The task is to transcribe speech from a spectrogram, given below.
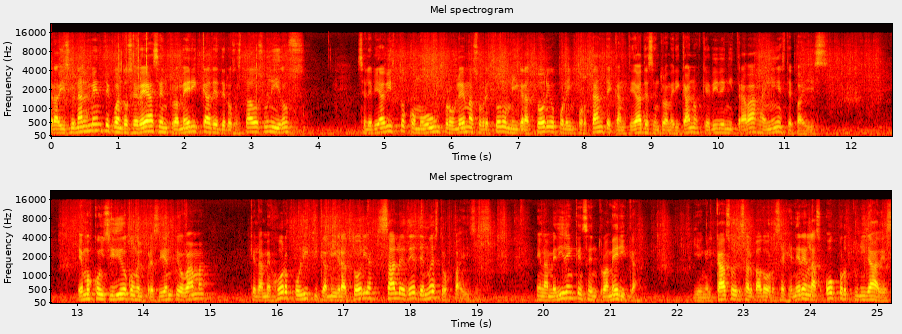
Tradicionalmente, cuando se ve a Centroamérica desde los Estados Unidos, se le había visto como un problema, sobre todo migratorio, por la importante cantidad de centroamericanos que viven y trabajan en este país. Hemos coincidido con el presidente Obama que la mejor política migratoria sale desde nuestros países. En la medida en que en Centroamérica y en el caso de El Salvador se generen las oportunidades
